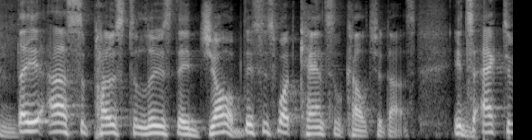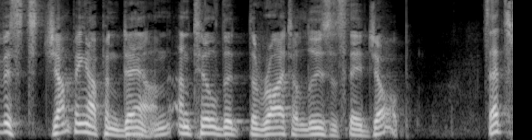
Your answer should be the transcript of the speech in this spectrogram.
They are supposed to lose their job. This is what cancel culture does. It's activists jumping up and down until the, the writer loses their job. That's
